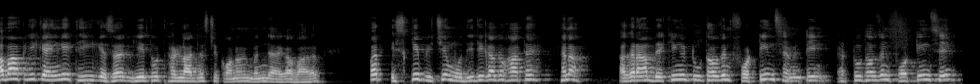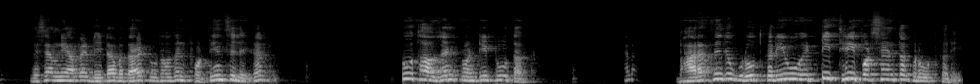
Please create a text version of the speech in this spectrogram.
अब आप ये कहेंगे, ठीक है सर ये तो थर्ड लार्जेस्ट इकोनॉमी बन जाएगा भारत, पर इसके पीछे मोदी जी का तो हाथ है है ना? अगर आप देखेंगे 2014 17 2014 से, जैसे हमने यहाँ पे डेटा बताया 2014 से लेकर 2022 तक, है ना? भारत ने जो ग्रोथ करी, वो 83 परसेंट तक ग्रोथ करी।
